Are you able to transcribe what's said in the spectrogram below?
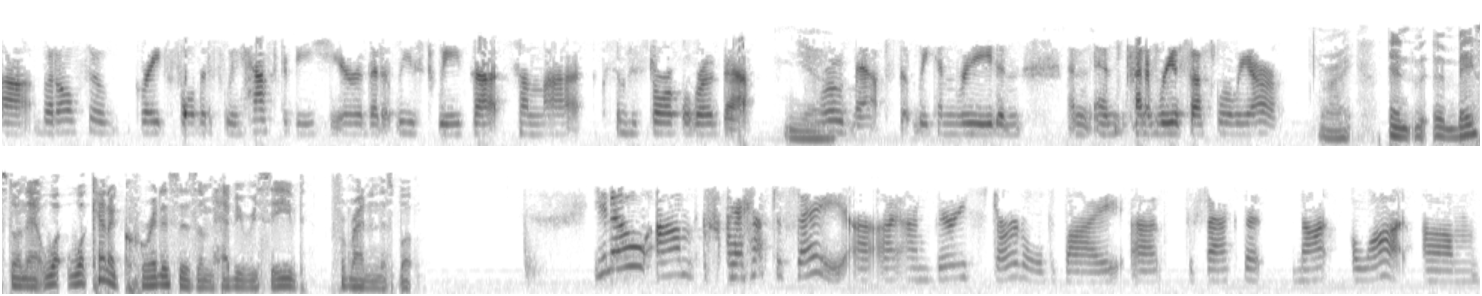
uh, but also grateful that if we have to be here, that at least we've got some uh, some historical roadmap Yeah. roadmaps that we can read and, and and kind of reassess where we are. Right. And uh, based on that, what what kind of criticism have you received from writing this book? You know, um, I have to say, uh, I, I'm very startled by uh, the fact that not a lot. Um,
